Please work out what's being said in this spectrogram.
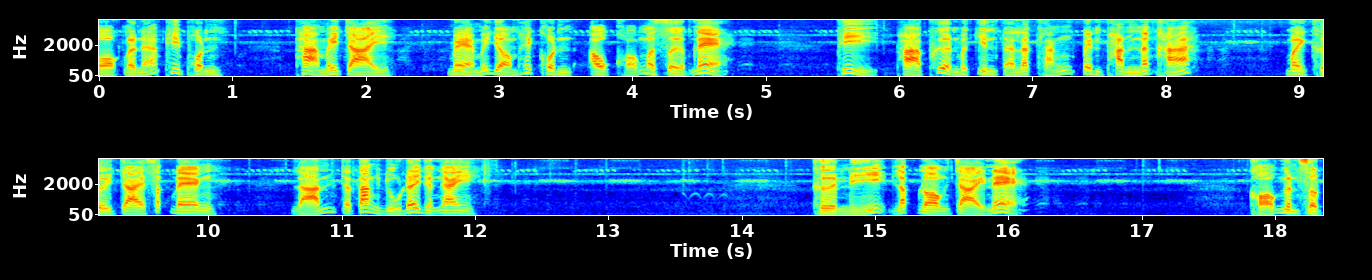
บอกแล้วนะ พี่พล ถ้าไม่จ่าย แม่ไม่ยอมให้คนเอาของมาเสิร์ฟแน่ พี่พาเพื่อนมากินแต่ละครั้งเป็นพันนะคะ ไม่เคยจ่ายสักแดง หลานจะตั้งอยู่ได้ยังไง คืนนี้รับรองจ่ายแน่ ขอเงินสด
